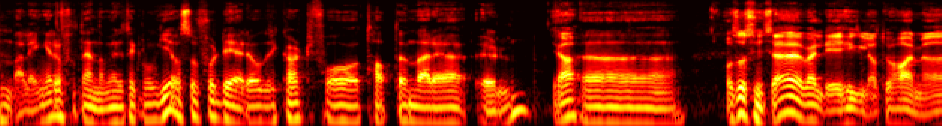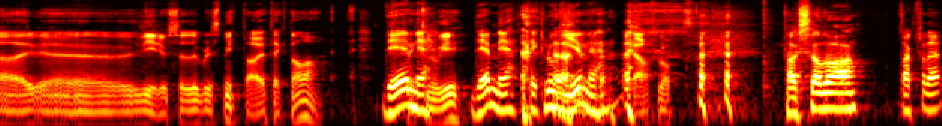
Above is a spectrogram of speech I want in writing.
enda lenger og fått enda mer teknologi. Og så får dere og Richard få tatt den derre ølen. Ja. Uh, Og så syns jeg det er veldig hyggelig at du har med det eh, viruset du blir smitta i Tekna. da. Det er med. Det er med. Teknologi er med. Ja, flott. takk skal du ha. Takk for det.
